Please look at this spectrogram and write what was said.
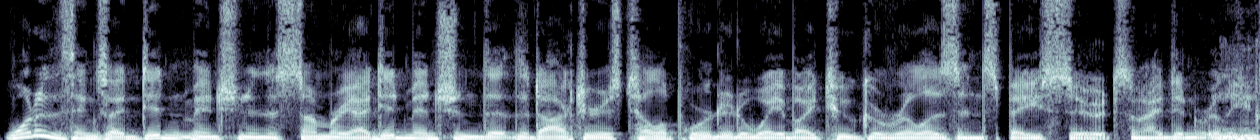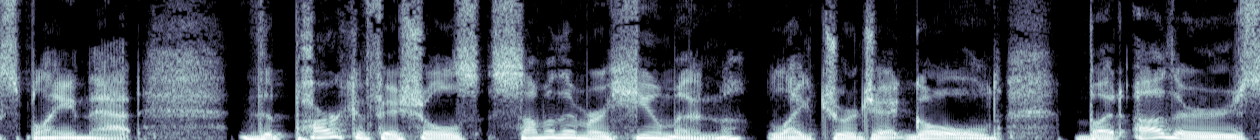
One of the things I didn't mention in the summary, I did mention that the doctor is teleported away by two gorillas in spacesuits, and I didn't really explain that. The park officials, some of them are human, like Georgette Gold, but others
